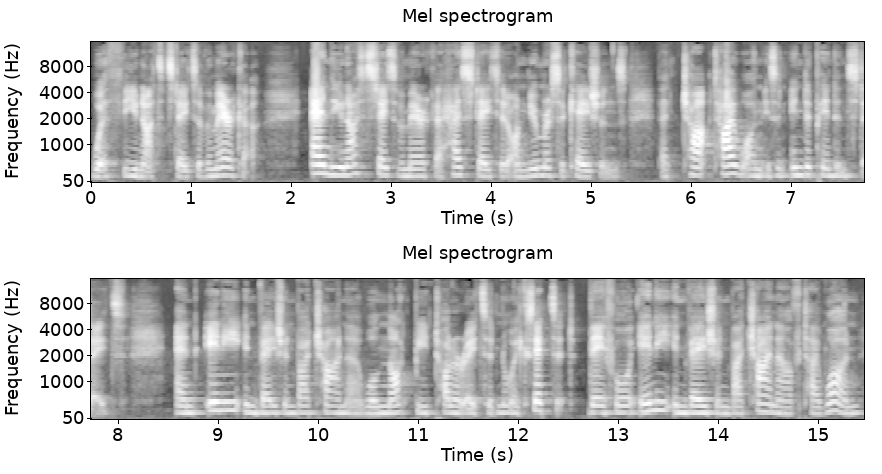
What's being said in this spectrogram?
with the United States of America. And the United States of America has stated on numerous occasions that Taiwan is an independent state and any invasion by China will not be tolerated nor accepted. Therefore, any invasion by China of Taiwan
